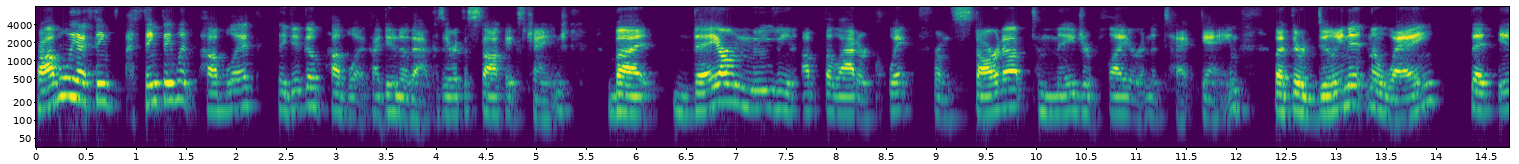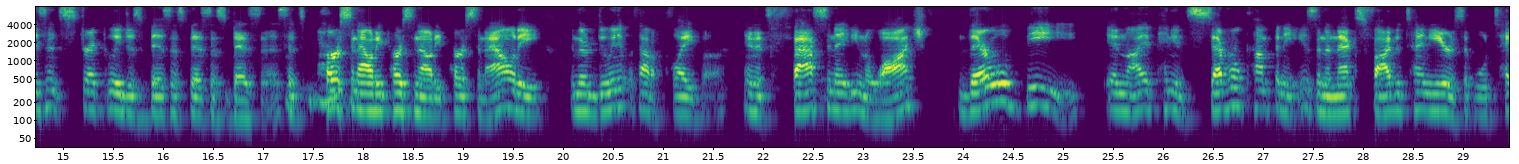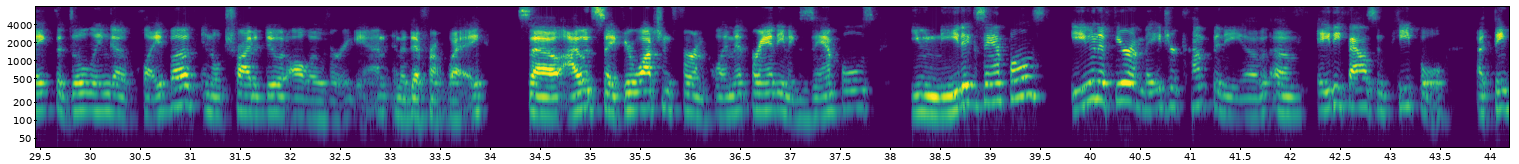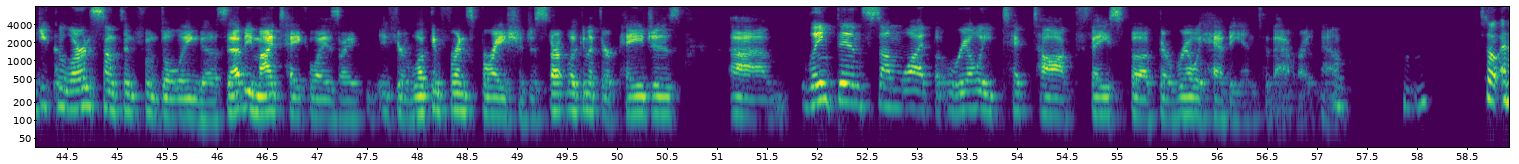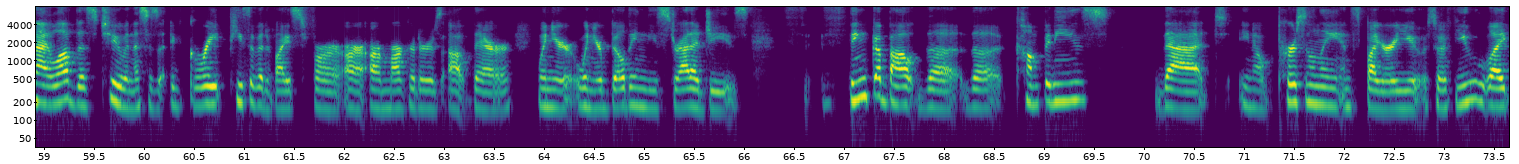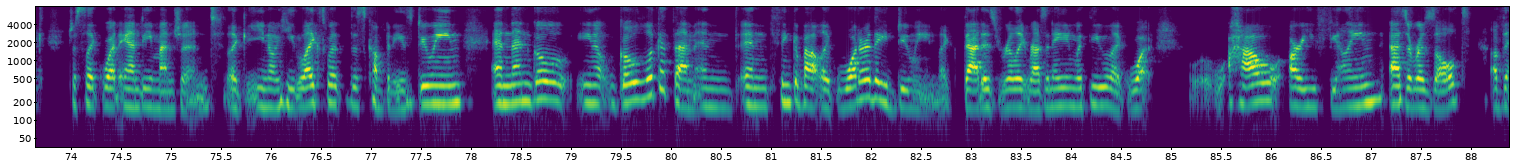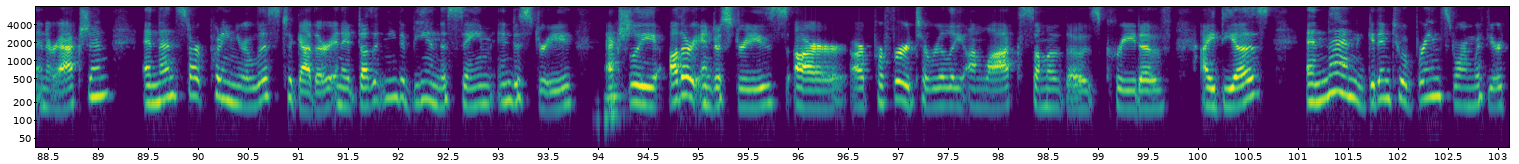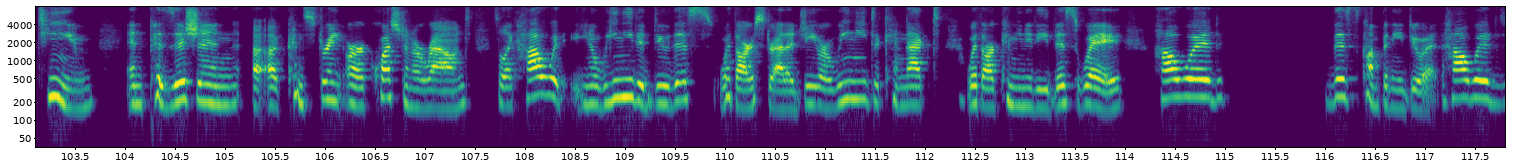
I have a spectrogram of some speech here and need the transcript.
Probably, I think, I think they went public. They did go public. I do know that because they were at the stock exchange but they are moving up the ladder quick from startup to major player in the tech game. But they're doing it in a way that isn't strictly just business, business, business. It's mm-hmm. personality, personality, personality. And they're doing it without a playbook. And it's fascinating to watch. There will be, in my opinion, several companies in the next five to 10 years that will take the Duolingo playbook and will try to do it all over again in a different way. So I would say if you're watching for employment branding examples, you need examples. Even if you're a major company of, of 80,000 people, I think you could learn something from Duolingo. So that'd be my takeaways. Like if you're looking for inspiration, just start looking at their pages. Um, LinkedIn somewhat, but really TikTok, Facebook, they're really heavy into that right now. Mm-hmm. So, and I love this too. And this is a great piece of advice for our, our marketers out there when you're when you're building these strategies. Th- think about the the companies that you know personally inspire you so if you like just like what andy mentioned like you know he likes what this company is doing and then go you know go look at them and and think about like what are they doing like that is really resonating with you like what how are you feeling as a result of the interaction? And then start putting your list together and it doesn't need to be in the same industry. Mm-hmm. actually other industries are are preferred to really unlock some of those creative ideas and then get into a brainstorm with your team and position a, a, constraint or a question around so like how would you know we need to do this with our strategy or we need to connect with our community this way. How would this company do it? How would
